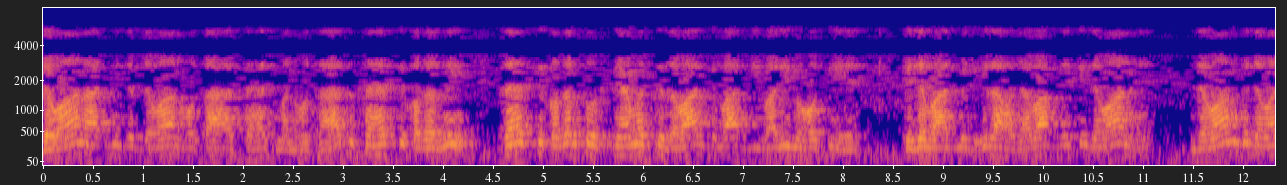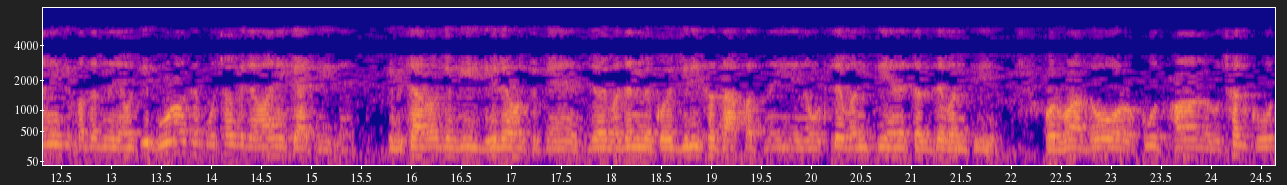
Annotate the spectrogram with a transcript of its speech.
جوان آدمی جب جوان ہوتا ہے، صحت مند ہوتا ہے، تو صحت کی قدر نہیں۔ صحت کی قدر تو اس نعمت کے زوال کے بعد دیوالی میں ہوتی ہے کہ جب آدمی ڈھیلا ہو جائے۔ آپ دیکھیے جوان ہے جوان کو جوانی کی قدر نہیں ہوتی۔ بوڑھوں سے پوچھو کہ جوانی کیا چیز ہے۔ کہ بیچاروں کے بیل ڈھیلے ہو چکے ہیں۔ جو ہے بدن میں کوئی گری سے طاقت نہیں ہے، نہ اٹھتے بنتی ہے نہ چلتے بنتی ہے اور وہاں دوڑ، کود پھان اور اچھل کود۔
